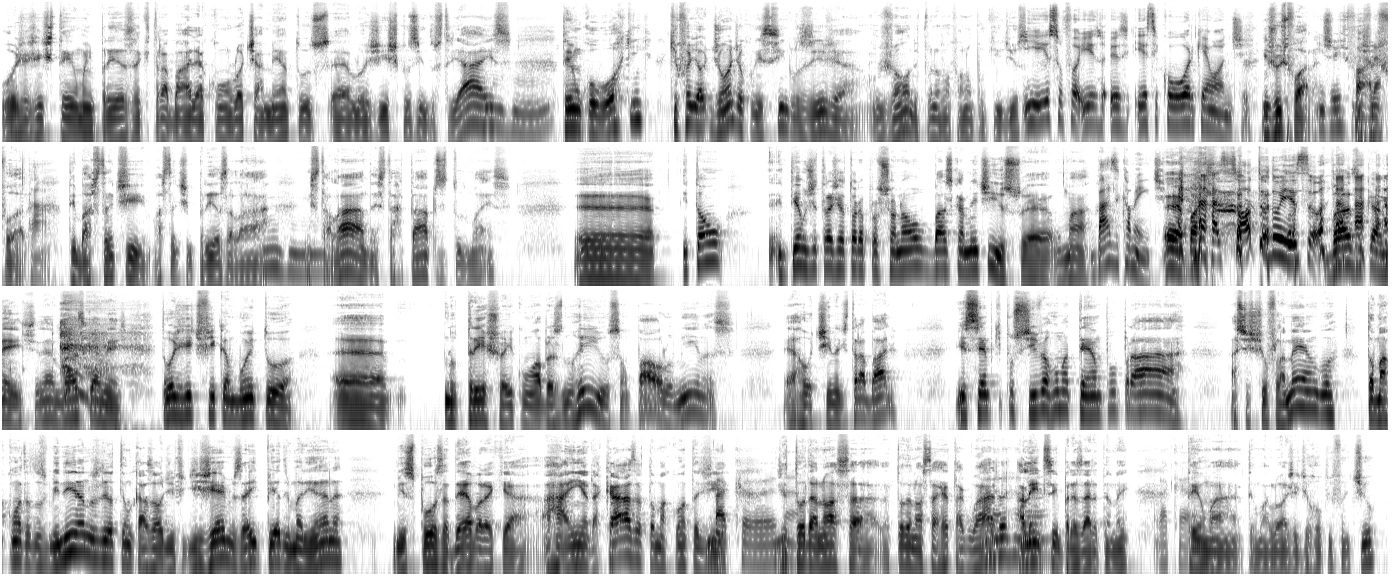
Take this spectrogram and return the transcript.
Hoje a gente tem uma empresa que trabalha com loteamentos eh, logísticos e industriais. Uhum. Tem um coworking, que foi de onde eu conheci, inclusive, a- o João, depois nós vamos falar um pouquinho disso. E isso foi isso, esse coworking é onde? Em Juiz de Fora. Em Juiz de Fora, tá. Uhum. Tem bastante, bastante empresa lá instalada, startups e tudo mais. É, então, em termos de trajetória profissional, basicamente isso. É uma, Basicamente. É, ba- Só tudo isso. Basicamente, né? Basicamente. Então hoje a gente fica muito é, no trecho aí com obras no Rio, São Paulo, Minas, é a rotina de trabalho. E sempre que possível arruma tempo para assistir o Flamengo, tomar conta dos meninos. né? Eu tenho um casal de, de gêmeos aí, Pedro e Mariana. Minha esposa, Débora, que é a, a rainha da casa, toma conta de, Bacana. de toda a nossa, toda a nossa retaguarda, Aham. além de ser empresária também. Bacana. Tem uma, tem uma loja de roupa infantil.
